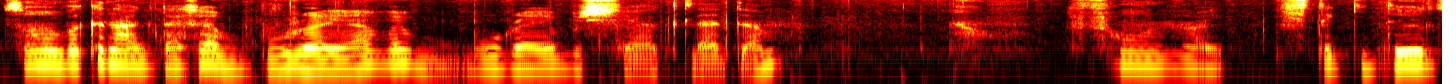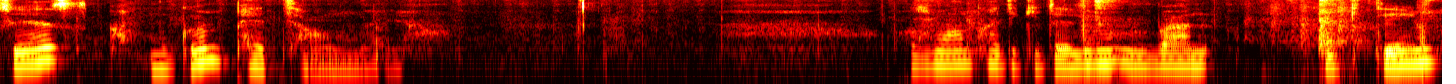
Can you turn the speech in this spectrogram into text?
Sonra bakın arkadaşlar buraya ve buraya bir şey ekledim. Sonra işte gideceğiz bugün pet almaya. O zaman hadi gidelim. Ben gideyim.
